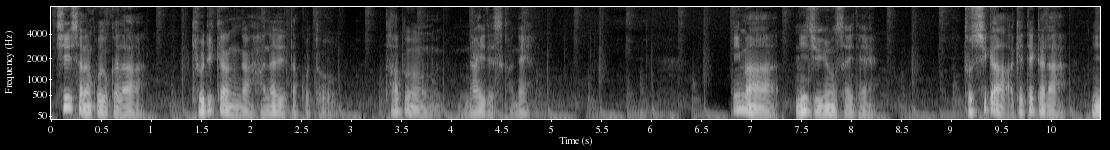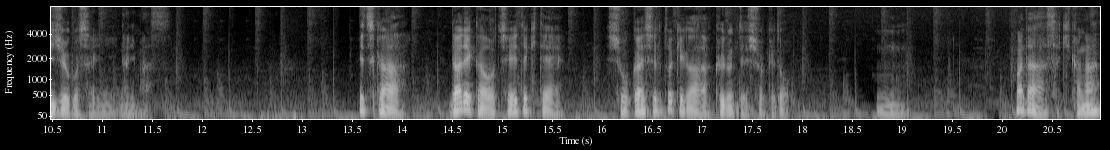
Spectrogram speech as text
小さな頃から距離感が離れたこと多分ないですかね今24歳で年が明けてから25歳になりますいつか誰かを連れてきて紹介する時が来るんでしょうけど、うん。まだ先かな。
